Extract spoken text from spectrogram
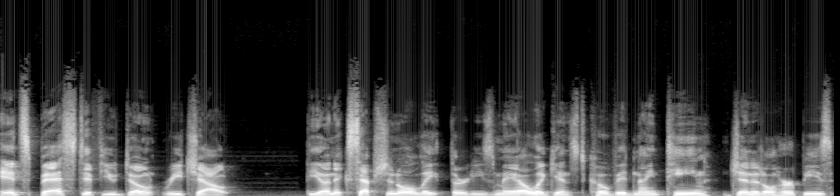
It's best if you don't reach out the unexceptional late 30s male against COVID 19, genital herpes,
